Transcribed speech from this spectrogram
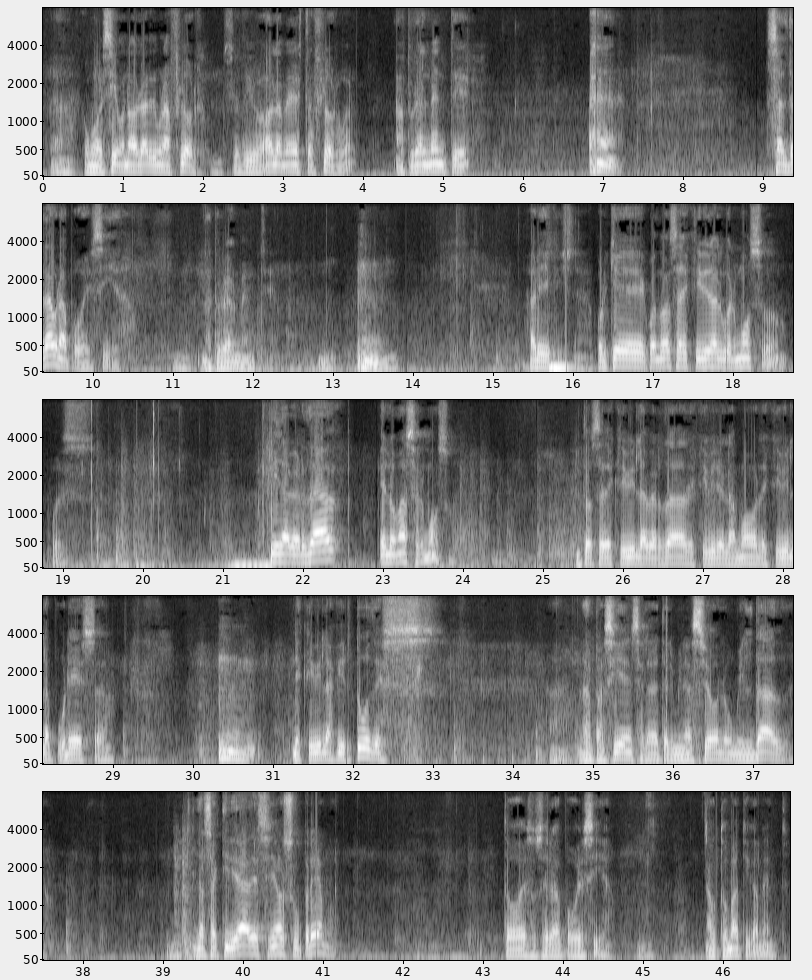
Ah, como decimos, no hablar de una flor. Yo digo, háblame de esta flor. Bueno, naturalmente saldrá una poesía, naturalmente. Hare Krishna. Porque cuando vas a describir algo hermoso, pues. Y la verdad es lo más hermoso. Entonces, describir la verdad, describir el amor, describir la pureza, describir las virtudes, la paciencia, la determinación, la humildad, las actividades del Señor Supremo. Todo eso será poesía, automáticamente.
